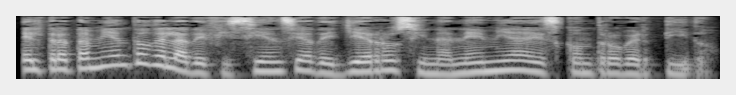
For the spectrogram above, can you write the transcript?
El tratamiento de la deficiencia de hierro sin anemia es controvertido.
